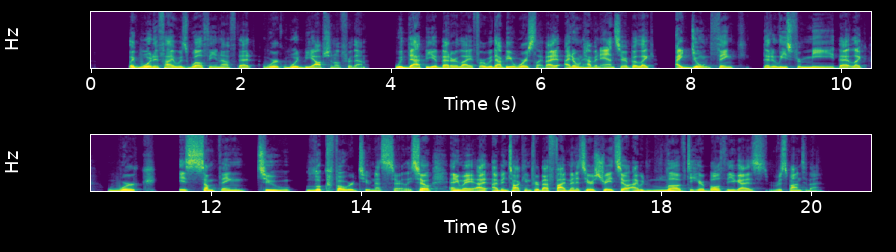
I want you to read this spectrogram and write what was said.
Like, what if I was wealthy enough that work would be optional for them? Would that be a better life or would that be a worse life? I, I don't have an answer, but like, I don't think that, at least for me, that like work is something to look forward to necessarily. So, anyway, I, I've been talking for about five minutes here straight. So, I would love to hear both of you guys respond to that.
